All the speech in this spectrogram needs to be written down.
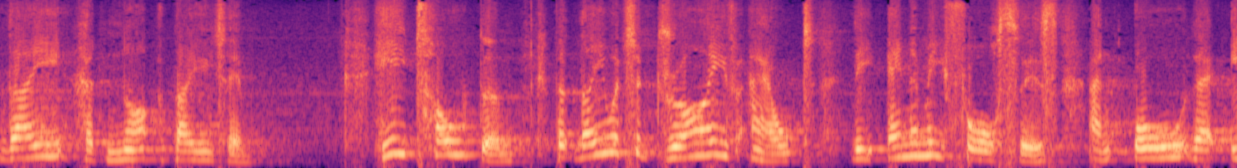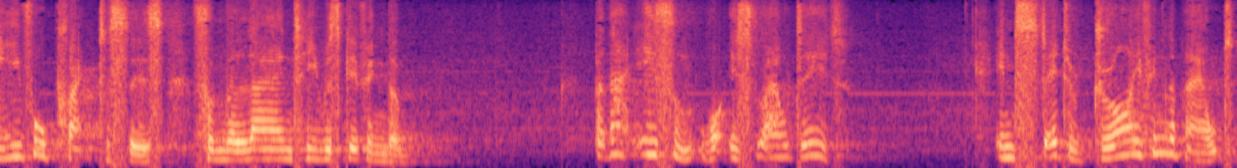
they had not obeyed him. He told them that they were to drive out the enemy forces and all their evil practices from the land he was giving them. But that isn't what Israel did. Instead of driving them out,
